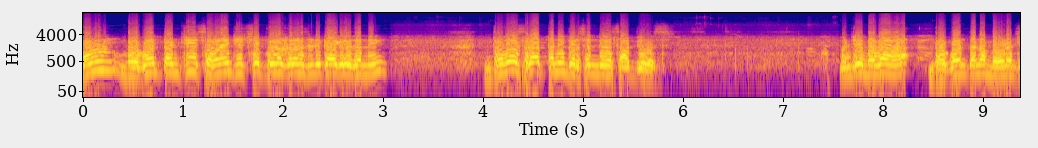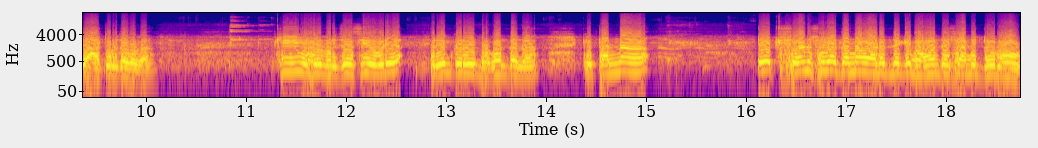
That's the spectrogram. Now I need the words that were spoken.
म्हणून भगवंतांची सगळ्यांची इच्छा पूर्ण करण्यासाठी काय केलं त्यांनी? दिवस रात त्यांनी दर्शन दिलं सात दिवस. म्हणजे बघा भगवंतांना बघण्याची आतुरता बघा. की हे व्रजसी एवढे प्रेम करत भगवंतांना की त्यांना एक क्षण सुद्धा त्यांना वाटत नाही की भगवंताशी आम्ही दूर होऊ.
